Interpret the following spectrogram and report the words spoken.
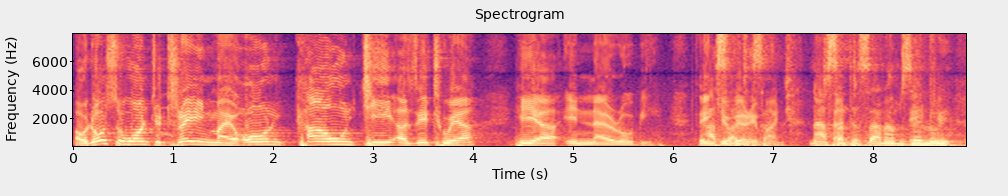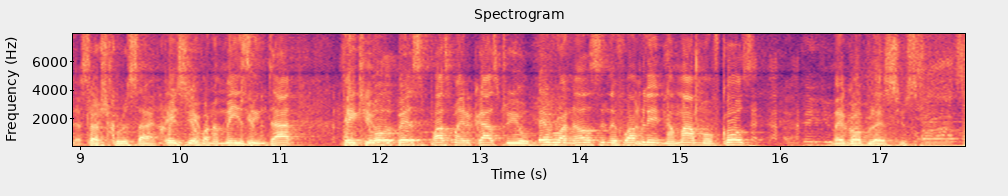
I would also want to train my own county, as it were, here in Nairobi. Thank asante you very sana. much. Na asante sana mzee Thank you. Louis. Tunashukuru sana. Chris, you. you have an amazing Thank dad. Thank, Thank you. you. all the best. Pass my regards to you, everyone else in the family, na mom of course. May God bless you.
